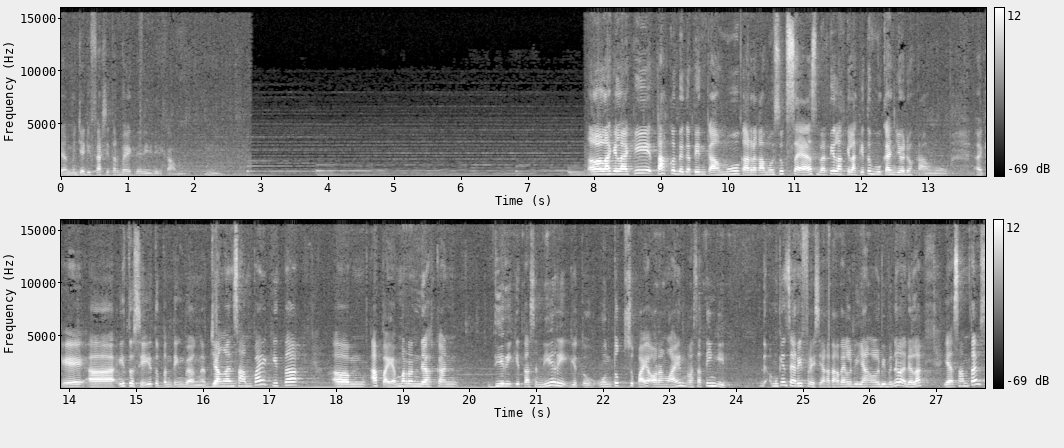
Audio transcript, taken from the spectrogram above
dan menjadi versi terbaik dari diri kamu. Hmm. Kalau laki-laki takut deketin kamu karena kamu sukses, berarti laki-laki itu bukan jodoh kamu. Oke, okay? uh, itu sih itu penting banget. Jangan sampai kita um, apa ya merendahkan diri kita sendiri gitu untuk supaya orang lain merasa tinggi mungkin saya rephrase ya kata-kata yang lebih yang lebih benar adalah ya sometimes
